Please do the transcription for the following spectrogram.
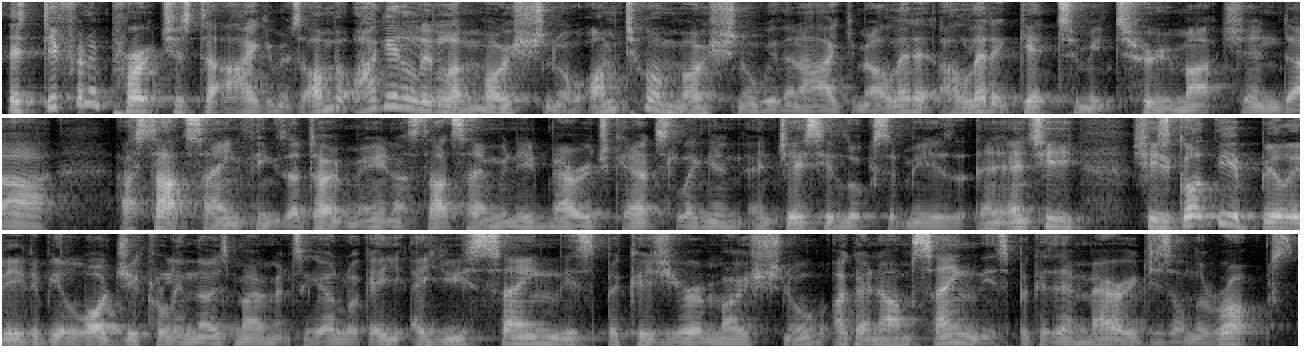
there's different approaches to arguments. I'm, i get a little emotional. I'm too emotional with an argument. I let it I let it get to me too much, and uh, I start saying things I don't mean. I start saying we need marriage counselling, and, and Jessie looks at me, and, and she she's got the ability to be logical in those moments and go, look, are, are you saying this because you're emotional? I go, no, I'm saying this because our marriage is on the rocks.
